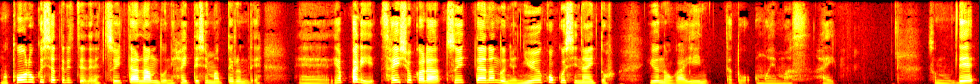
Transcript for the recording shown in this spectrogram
もう登録しちゃってる時点でね、ツイッターランドに入ってしまってるんで、えー、やっぱり最初からツイッターランドには入国しないというのがいいんだと思います。はい。そので、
